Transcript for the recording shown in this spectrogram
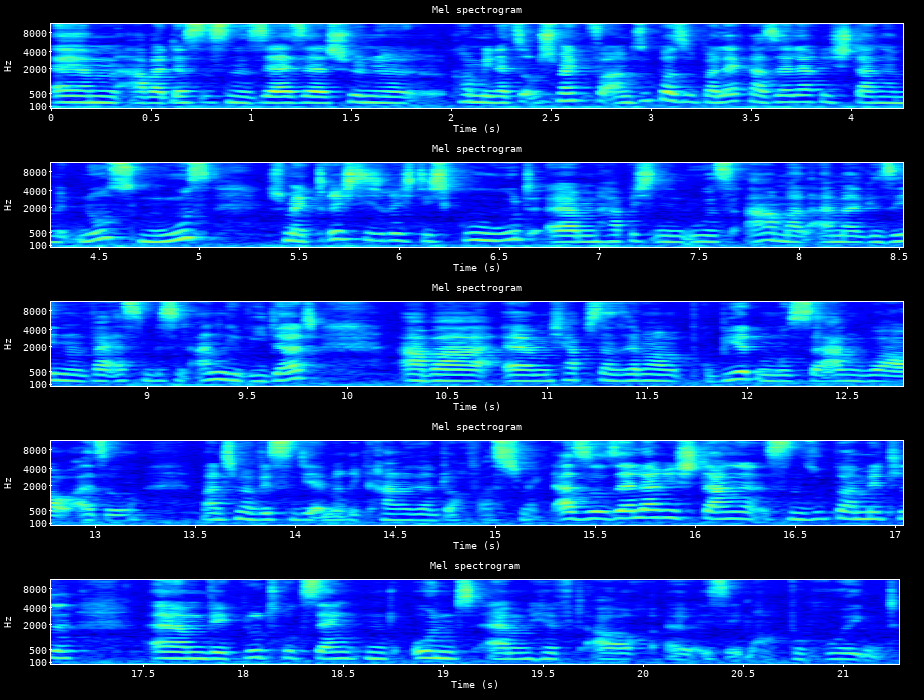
Ähm, aber das ist eine sehr, sehr schöne Kombination. Schmeckt vor allem super, super lecker. Selleriestange mit Nussmus. Schmeckt richtig, richtig gut. Ähm, habe ich in den USA mal einmal gesehen und war erst ein bisschen angewidert. Aber ähm, ich habe es dann selber mal probiert und muss sagen, wow, also manchmal wissen die Amerikaner dann doch, was schmeckt. Also Selleriestange ist ein super Mittel, ähm, wirkt Blutdruck senkend und ähm, hilft auch, äh, ist eben auch beruhigend.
